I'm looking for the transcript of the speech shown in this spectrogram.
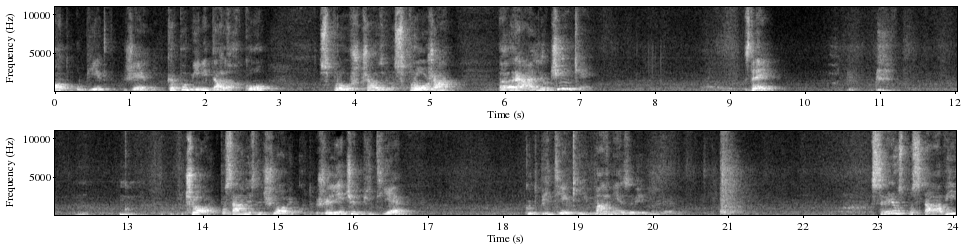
kot objekt želje, kar pomeni, da lahko sprošča oziroma sproža uh, realne učinke. Zdaj, človek, posamezni človek, kot želeče bitje, kot bitje, ki ima nezavedno željo, seveda vzpostavi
